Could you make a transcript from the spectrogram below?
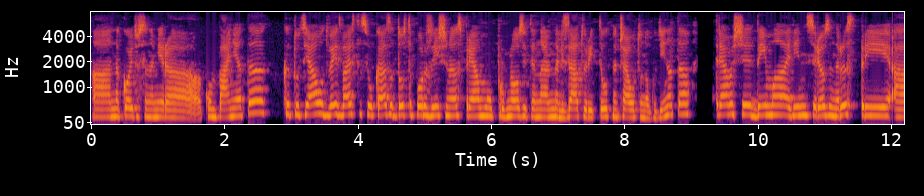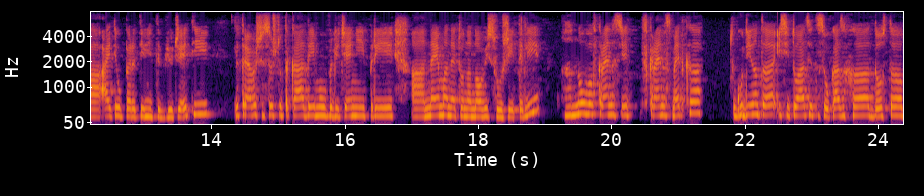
а, на който се намира компанията. Като цяло 2020 се оказа доста по-различна спрямо прогнозите на анализаторите от началото на годината. Трябваше да има един сериозен ръст при а, IT оперативните бюджети Трябваше също така да има увеличение при а, наемането на нови служители, но в крайна, в крайна сметка годината и ситуацията се оказаха доста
